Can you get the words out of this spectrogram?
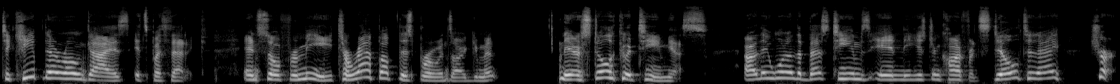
to keep their own guys. It's pathetic. And so for me, to wrap up this Bruins argument, they are still a good team, yes. Are they one of the best teams in the Eastern Conference still today? Sure.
